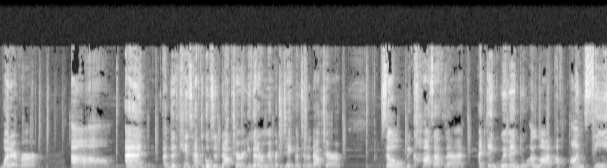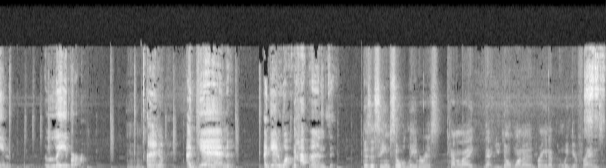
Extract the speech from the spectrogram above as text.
whatever um, and uh, the kids have to go to the doctor. You got to remember to take them to the doctor. So, because of that, I think women do a lot of unseen labor. Mm-hmm. And yep. again, again, what but happens? Does it seem so laborious, kind of like that you don't want to bring it up with your friends?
